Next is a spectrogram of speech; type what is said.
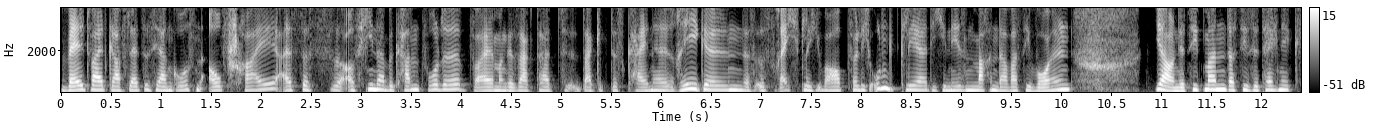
Weltweit gab es letztes Jahr einen großen Aufschrei, als das aus China bekannt wurde, weil man gesagt hat, da gibt es keine Regeln, das ist rechtlich überhaupt völlig ungeklärt. Die Chinesen machen da, was sie wollen. Ja, und jetzt sieht man, dass diese Technik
